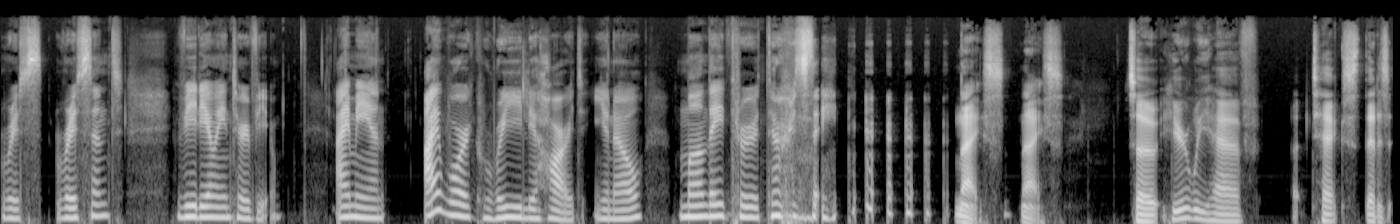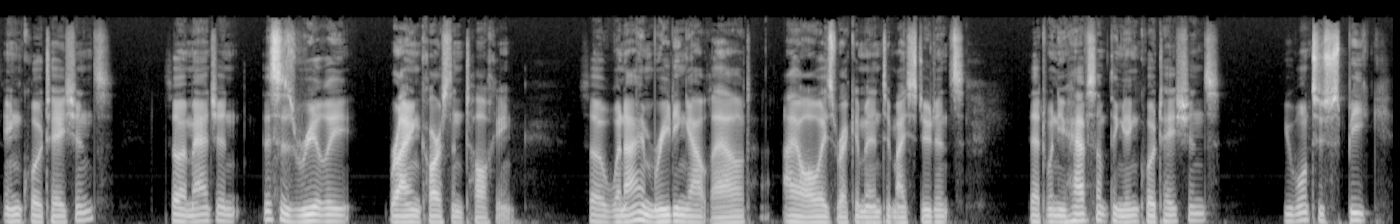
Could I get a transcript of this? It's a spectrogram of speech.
rec- recent video interview. I mean, I work really hard, you know, Monday through Thursday. Nice, nice. So here we have a text that is in quotations. So imagine this is really Ryan Carson talking. So when I am reading out loud, I always recommend to my students that when you have something in quotations, you want to speak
